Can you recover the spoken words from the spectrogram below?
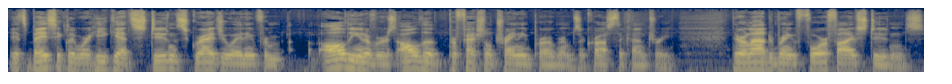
It's basically where he gets students graduating from all the universe, all the professional training programs across the country. They're allowed to bring four or five students,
